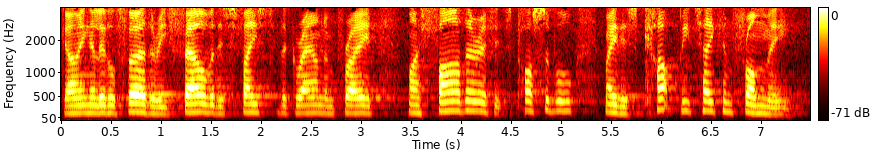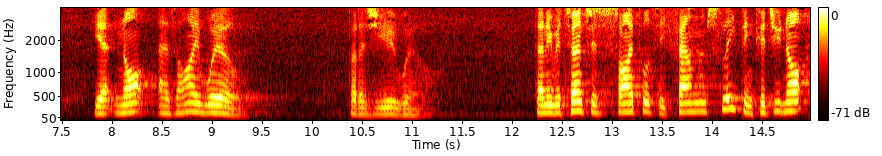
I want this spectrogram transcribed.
Going a little further, he fell with his face to the ground and prayed, My Father, if it's possible, may this cup be taken from me, yet not as I will, but as you will. Then he returned to his disciples. He found them sleeping. Could you not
